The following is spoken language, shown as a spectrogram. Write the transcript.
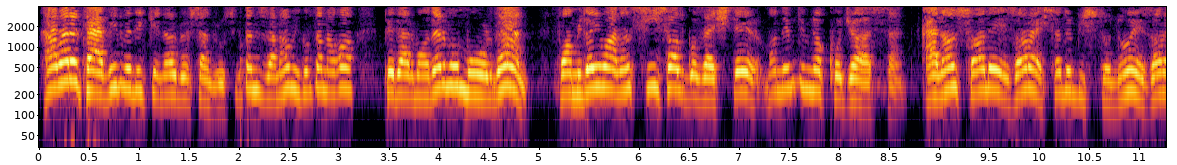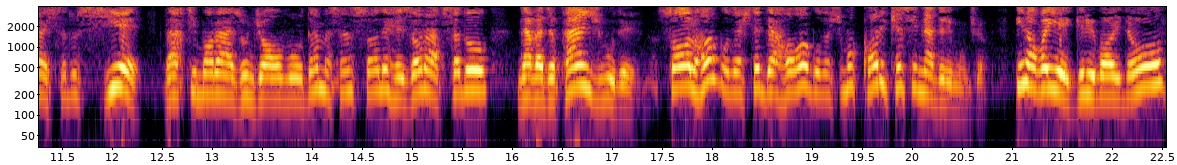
همه رو تحویل بده که اینا رو بفرستن روسی گفتن زنها می‌گفتن آقا پدر مادر ما مردن. فامیلای ما الان سی سال گذشته. ما نمی‌دونیم اینا کجا هستن. الان سال 1829 1830 وقتی ما رو از اونجا آوردن مثلا سال 1795 بوده. سالها گذشته ده ها گذشته. ما کاری کسی نداریم اونجا. این آقای گریبایدوف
